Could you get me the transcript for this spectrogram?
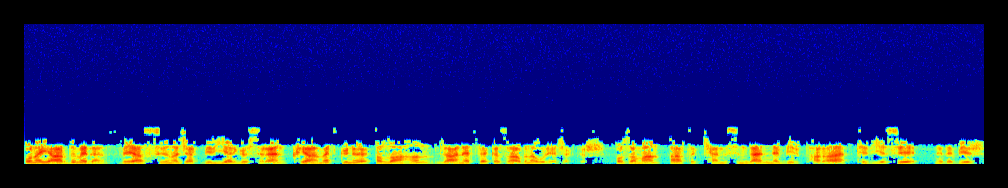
Ona yardım eden veya sığınacak bir yer gösteren kıyamet günü Allah'ın lanet ve gazabına uğrayacaktır. O zaman artık kendisinden ne bir para tediyesi ne de bir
